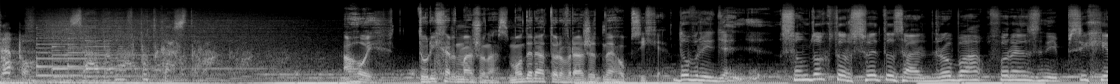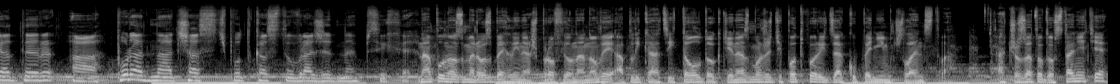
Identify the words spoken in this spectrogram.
ZAPO. Zábrná v podcastov. Ahoj, tu Richard Mažonas, moderátor Vražedného psyche. Dobrý deň, som doktor Svetozár Droba, forenzný psychiatr a poradná časť podcastu Vražedné psyche. Naplno sme rozbehli náš profil na novej aplikácii Toldo, kde nás môžete podporiť zakúpením členstva. A čo za to dostanete?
